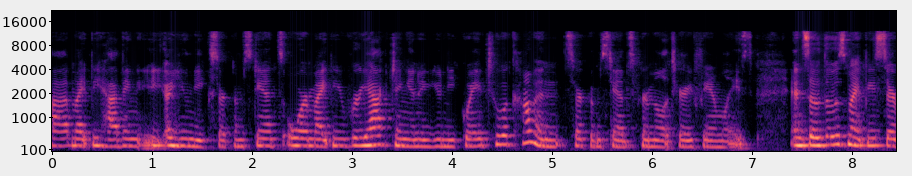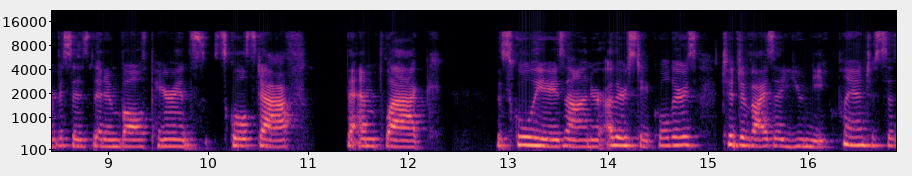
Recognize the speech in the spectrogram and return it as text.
uh, might be having a unique circumstance or might be reacting in a unique way to a common circumstance for military families. And so those might be services that involve parents, school staff, the MFLC, the school liaison, or other stakeholders to devise a unique plan to su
